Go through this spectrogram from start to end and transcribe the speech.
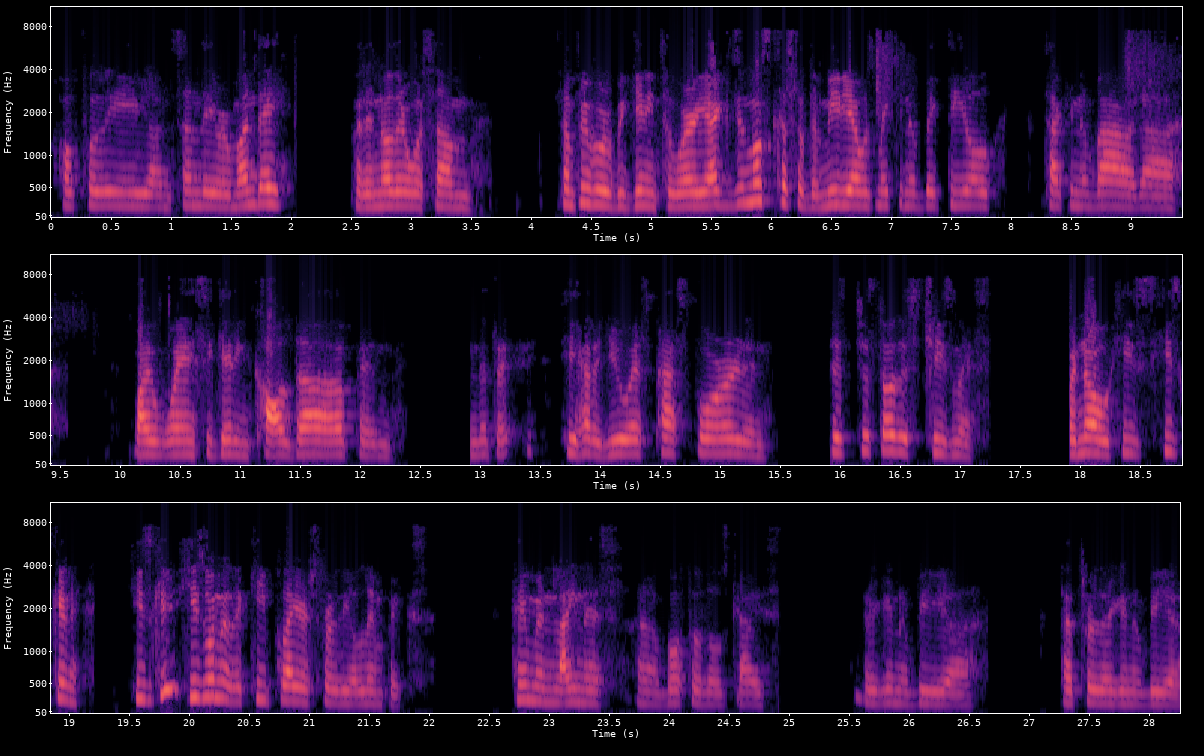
hopefully on Sunday or Monday. But I know there was some some people were beginning to worry. I, most because of the media was making a big deal, talking about uh, why is he getting called up and, and that the, he had a U.S. passport and just just all this chismes. But no, he's he's gonna he's he's one of the key players for the Olympics. him and Lainez, uh, both of those guys, they're gonna be. Uh, that's where they're gonna be. Uh,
